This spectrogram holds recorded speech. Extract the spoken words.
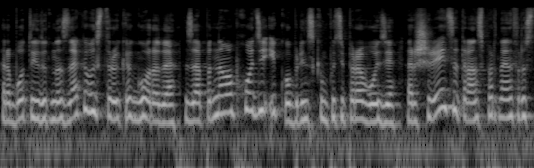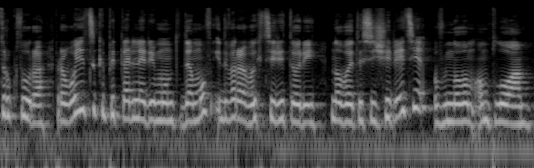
Работы идут на знаковых стройках города, западном обходе и Кобринском путепроводе. Расширяется транспортная инфраструктура, проводится капитальный ремонт домов и дворовых территорий. Новое тысячелетие в новом амплуа.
